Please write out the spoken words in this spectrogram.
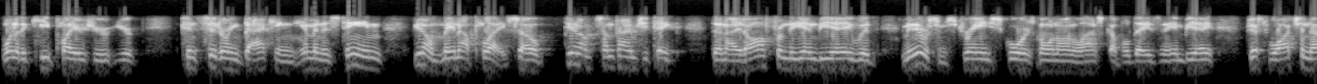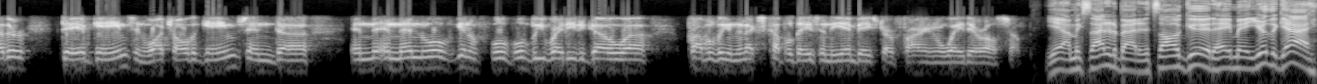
one of the key players you're you're considering backing him and his team, you know, may not play. So, you know, sometimes you take the night off from the NBA with I mean there were some strange scores going on the last couple of days in the NBA. Just watch another day of games and watch all the games and uh and and then we'll you know we'll we'll be ready to go uh probably in the next couple days in the NBA start firing away there also. Yeah, I'm excited about it. It's all good. Hey man, you're the guy.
